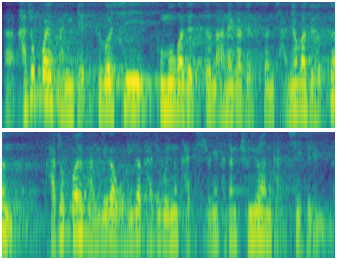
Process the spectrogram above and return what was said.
아, 가족과의 관계, 그것이 부모가 됐든 아내가 됐든 자녀가 되었든 가족과의 관계가 우리가 가지고 있는 가치 중에 가장 중요한 가치들입니다.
